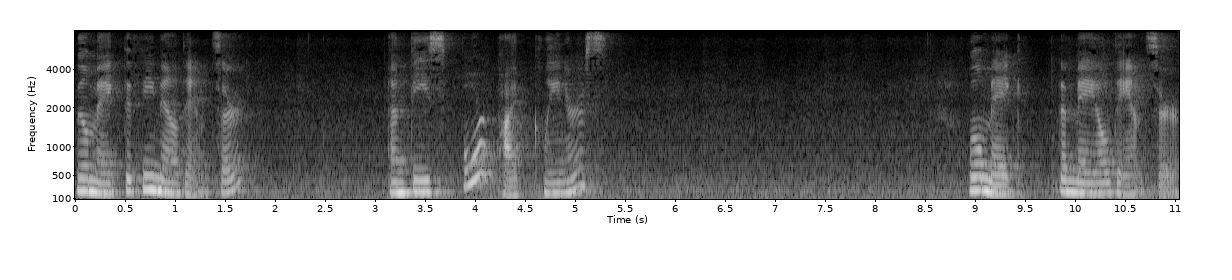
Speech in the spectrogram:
will make the female dancer and these four pipe cleaners will make the male dancer.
